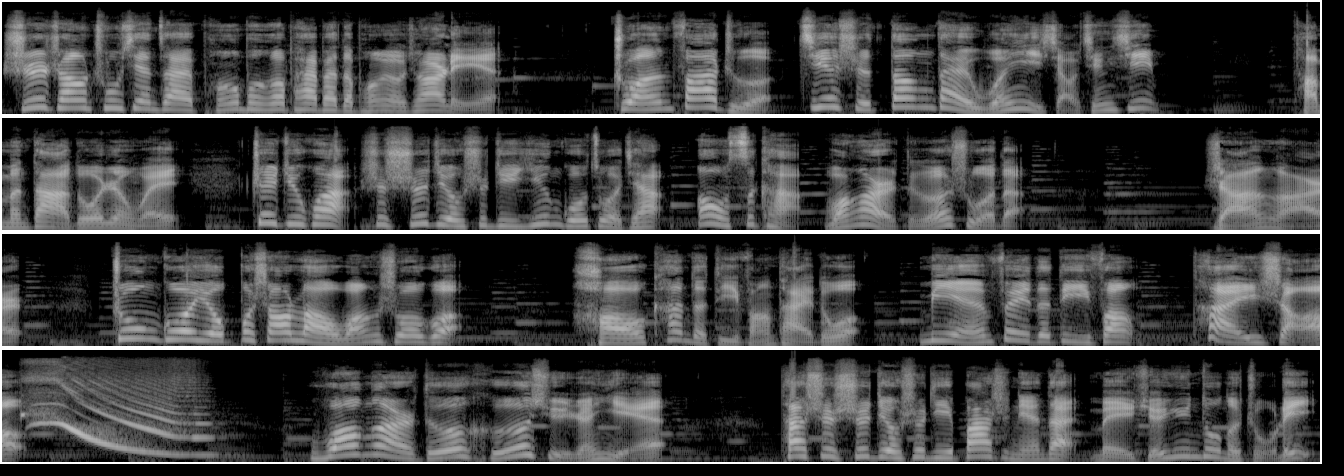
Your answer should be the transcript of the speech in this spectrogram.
时常出现在鹏鹏和派派的朋友圈里。转发者皆是当代文艺小清新，他们大多认为这句话是19世纪英国作家奥斯卡·王尔德说的。然而，中国有不少老王说过：“好看的地方太多，免费的地方太少。”王尔德何许人也？他是19世纪80年代美学运动的主力。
